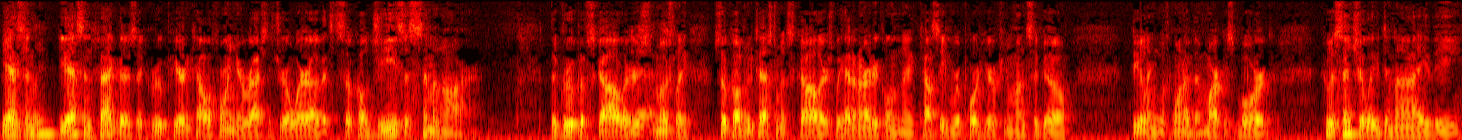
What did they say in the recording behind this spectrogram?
Yes, Actually? and yes, in fact, there's a group here in California, Rush, that you're aware of. It's the so-called Jesus Seminar. The group of scholars, Yes. mostly so-called New Testament scholars. We had an article in the Chalcedon Report here a few months ago dealing with one of them, Marcus Borg, who essentially deny the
